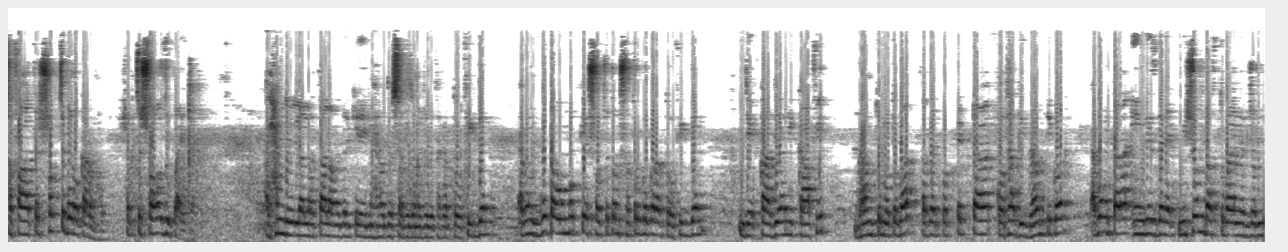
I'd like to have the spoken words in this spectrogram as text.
সাফাতের সবচেয়ে বড় কারণ হবে, সবচেয়ে সহজ উপায় এটা। আলহামদুলিল্লাহ, আল্লাহ তাআলা আমাদেরকে এই মেহনতের সাথে যেন জুড়ে থাকার তৌফিক দেন। এবং গোটা উম্মতকে সচেতন, সতর্ক করার তৌফিক দেন যে কাদিয়ানি কাফির, ভ্রান্ত মতবাদ, তাদের প্রত্যেকটা কথা বিভ্রান্তিকর এবং তারা ইংরেজদের এক মিশন বাস্তবায়নের জন্য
